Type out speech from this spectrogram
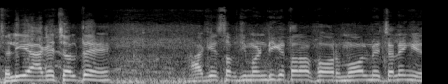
चलिए आगे चलते हैं। आगे सब्ज़ी मंडी की तरफ़ और मॉल में चलेंगे।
